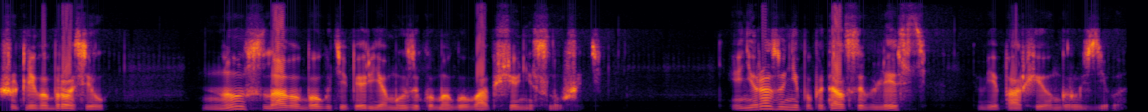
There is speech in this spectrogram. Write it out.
шутливо бросил «Ну, слава богу, теперь я музыку могу вообще не слушать» и ни разу не попытался влезть в епархию Груздева.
